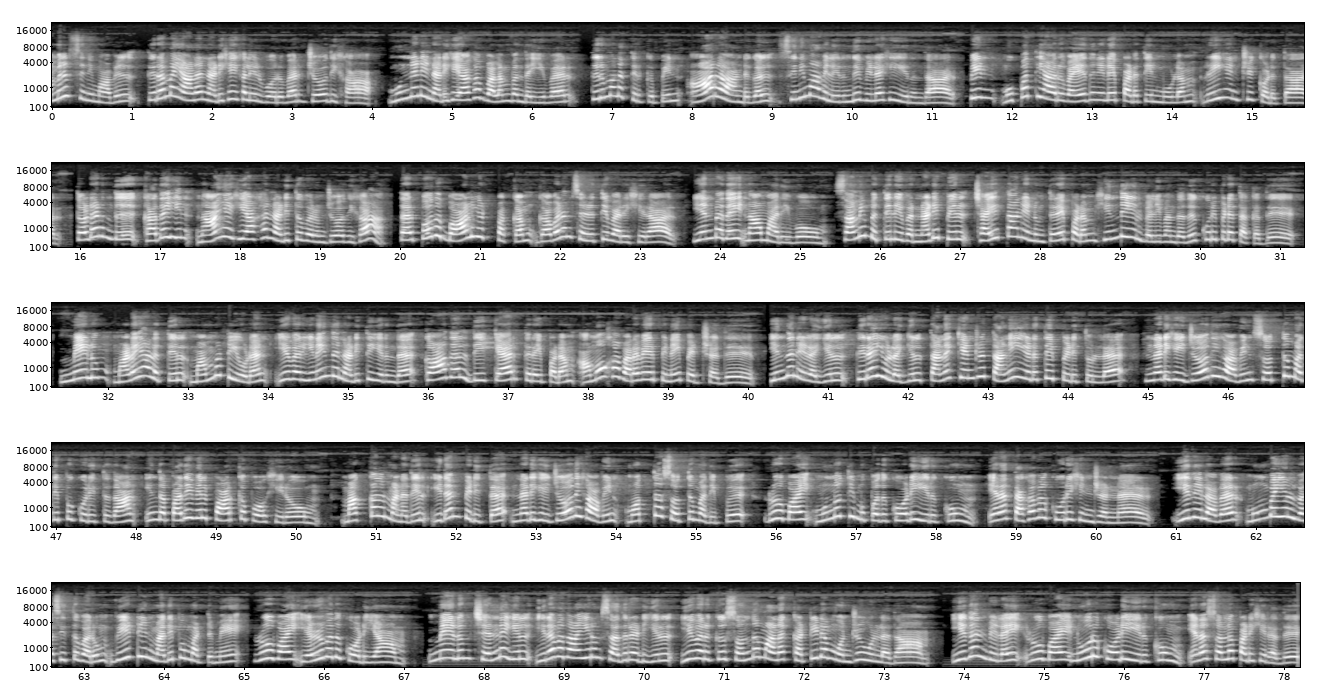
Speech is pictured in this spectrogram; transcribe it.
தமிழ் சினிமாவில் திறமையான நடிகைகளில் ஒருவர் ஜோதிகா. முன்னணி நடிகையாக வலம் வந்த இவர் திருமணத்திற்கு பின் ஆறு ஆண்டுகள் சினிமாவிலிருந்து விலகி இருந்தார். பின் முப்பத்தி ஆறு வயது நிலை படத்தின் மூலம் ரீஎன்ட்ரி கொடுத்தார். தொடர்ந்து கதையின் நாயகியாக நடித்து வரும் ஜோதிகா தற்போது பாலிவுட் பக்கம் கவனம் செலுத்தி வருகிறார் என்பதை நாம் அறிவோம். சமீபத்தில் இவர் நடிப்பில் சைத்தான் என்னும் திரைப்படம் ஹிந்தியில் வெளிவந்தது குறிப்பிடத்தக்கது. மேலும் மலையாளத்தில் மம்முட்டியுடன் இவர் இணைந்து நடித்து இருந்த காதல் தி கேர் திரைப்படம் அமோக வரவேற்பினை பெற்றது. இந்த நிலையில் திரையுலகில் தனக்கென்று தனி இடத்தை பிடித்துள்ள நடிகை ஜோதிகாவின் சொத்து மதிப்பு குறித்துதான் இந்த பதிவில் பார்க்க போகிறோம். மக்கள் மனதில் இடம் பிடித்த நடிகை ஜோதிகாவின் மொத்த சொத்து மதிப்பு ரூபாய் முன்னூற்றி முப்பது கோடி இருக்கும் என தகவல் கூறுகின்றனர். இதில் அவர் மும்பையில் வசித்து வரும் வீட்டின் மதிப்பு மட்டுமே ரூபாய் எழுபது கோடியாம். மேலும் சென்னையில் இருபதாயிரம் சதுரடியில் இவருக்கு சொந்தமான கட்டிடம் ஒன்று உள்ளதாம். இதன் விலை ரூபாய் நூறு கோடி இருக்கும் என சொல்லப்படுகிறது.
